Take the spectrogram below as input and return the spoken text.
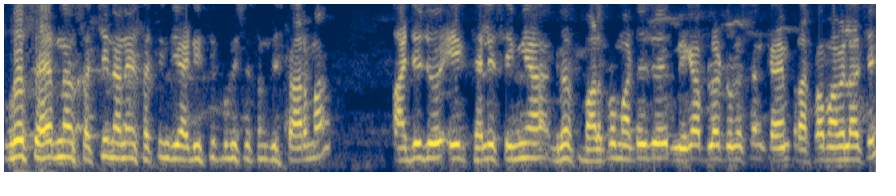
સુરત શહેરના સચિન અને સચિન જીઆઈડીસી પોલીસ સ્ટેશન વિસ્તારમાં આજે જો એક થેલેસેમિયા ગ્રસ્ત બાળકો માટે જો એક મેગા બ્લડ ડોનેશન કેમ્પ રાખવામાં આવેલા છે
